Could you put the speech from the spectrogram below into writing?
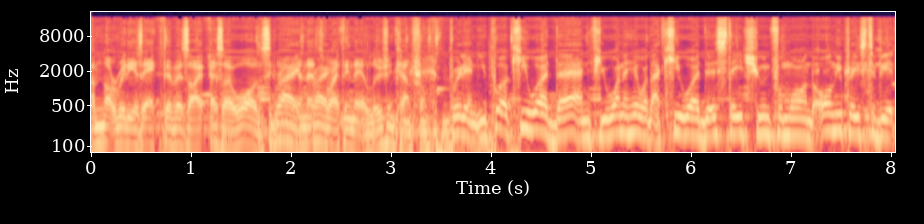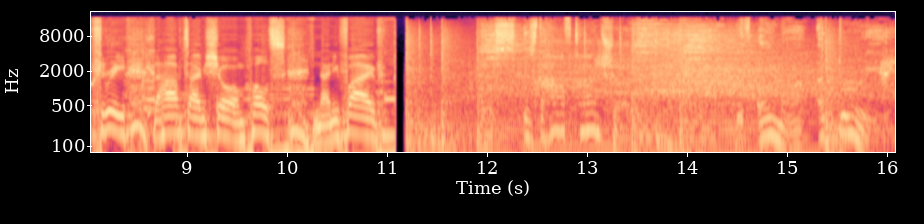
I'm not really as active as I as I was. you know? Right, And that's right. where I think that illusion comes from. Brilliant. You put a keyword there, and if you want to hear what that keyword is, stay tuned for more on the only place to be at 3, the halftime show on Pulse 95. This is the halftime show with Omar Adouri.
